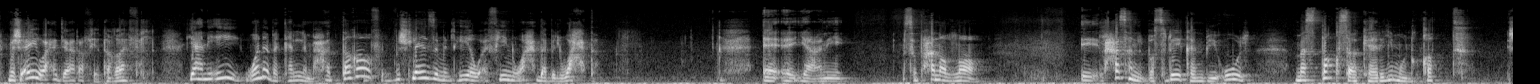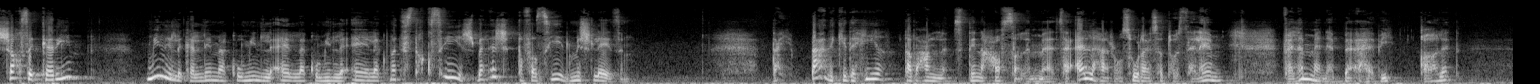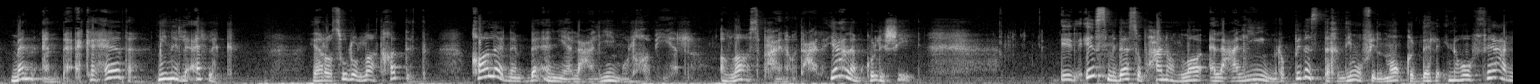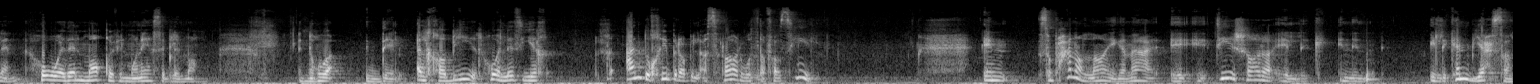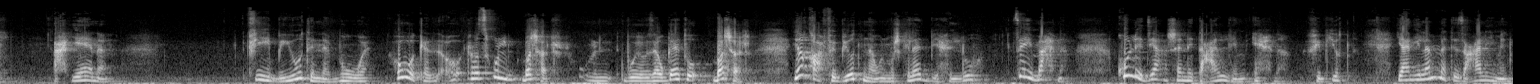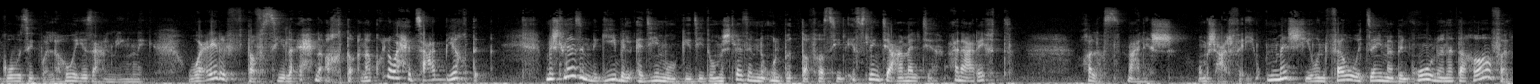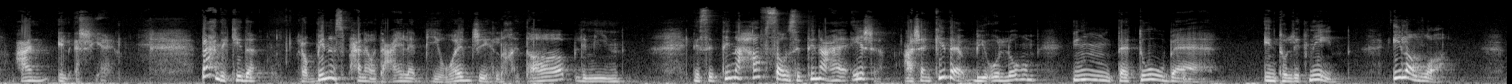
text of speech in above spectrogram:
مش أي واحد يعرف يتغافل. يعني إيه؟ وأنا بكلم حد تغافل. مش لازم اللي هي واقفين واحدة بالواحدة. آه آه يعني سبحان الله. الحسن البصري كان بيقول ما استقصى كريم قط. الشخص الكريم مين اللي كلمك ومين اللي قال لك ومين اللي قالك؟ ما تستقصيش بلاش التفاصيل مش لازم. طيب بعد كده هي طبعا ستنا حفصة لما سألها الرسول عليه الصلاة والسلام فلما نبأها به قالت من أنبأك هذا؟ مين اللي قال لك؟ يا رسول الله اتخضت. قال نبأني العليم الخبير. الله سبحانه وتعالى يعلم كل شيء. الاسم ده سبحان الله العليم ربنا استخدمه في الموقف ده لأن هو فعلا هو ده الموقف المناسب للموقف. إن هو اداله. الخبير هو الذي يخ... عنده خبرة بالأسرار والتفاصيل. إن سبحان الله يا جماعة دي إشارة اللي إن اللي كان بيحصل أحيانا في بيوت النبوة هو كذا الرسول بشر وزوجاته بشر. يقع في بيوتنا والمشكلات بيحلوها. زي ما إحنا. كل دي عشان نتعلم إحنا في بيوتنا. يعني لما تزعلي من جوزك ولا هو يزعل منك وعرف تفصيلة إحنا أخطأنا. كل واحد ساعات بيخطئ. مش لازم نجيب القديم والجديد ومش لازم نقول بالتفاصيل. اصل انت عملتي أنا عرفت. خلاص معلش. ومش عارفة إيه. ونمشي ونفوت زي ما بنقول ونتغافل عن الأشياء. بعد كده ربنا سبحانه وتعالى بيوجه الخطاب لمين؟ لستنا حفصة وستنا عائشة. عشان كده بيقول لهم إن تتوبا. أنتوا الاتنين. إلى الله.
